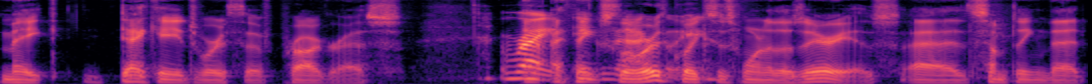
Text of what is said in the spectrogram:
make decades worth of progress. Right. I think exactly. slow earthquakes is one of those areas. Uh, it's something that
